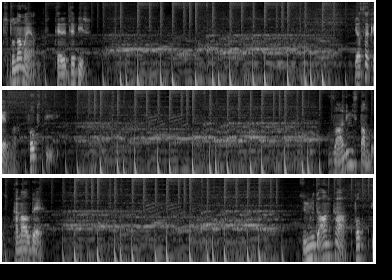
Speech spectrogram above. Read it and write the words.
Tutunamayanlar TRT1 Yasak Elma Fox TV Zalim İstanbul Kanal D Zümrüdü Anka Fox TV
